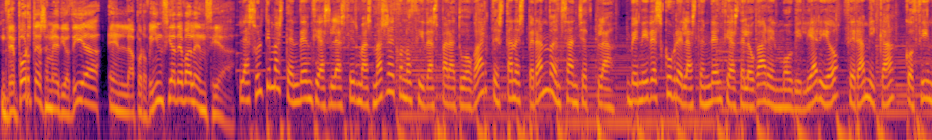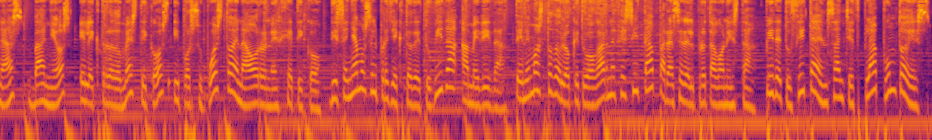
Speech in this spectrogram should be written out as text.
Deportes Mediodía en la provincia de Valencia. Las últimas tendencias y las firmas más reconocidas para tu hogar te están esperando en Sánchez Pla. Ven y descubre las tendencias del hogar en mobiliario, cerámica, cocinas, baños, electrodomésticos y por supuesto en ahorro energético. Diseñamos el proyecto de tu vida a medida. Tenemos todo lo que tu hogar necesita para ser el protagonista. Pide tu cita en sánchezpla.es.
